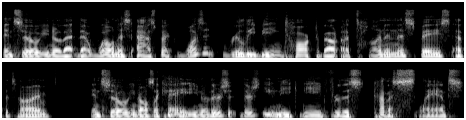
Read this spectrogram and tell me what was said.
and so you know that that wellness aspect wasn't really being talked about a ton in this space at the time and so, you know, I was like, hey, you know, there's there's a unique need for this kind of slant,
